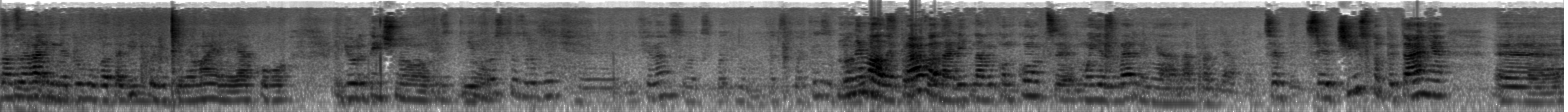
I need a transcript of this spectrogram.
на взагалі недолуга та відповідь і немає ніякого юридичного. Ну, просто зробити е, фінансову ну, експертизу. ну не мали права навіть на виконком це моє звернення направляти. Це, це чисто питання е,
